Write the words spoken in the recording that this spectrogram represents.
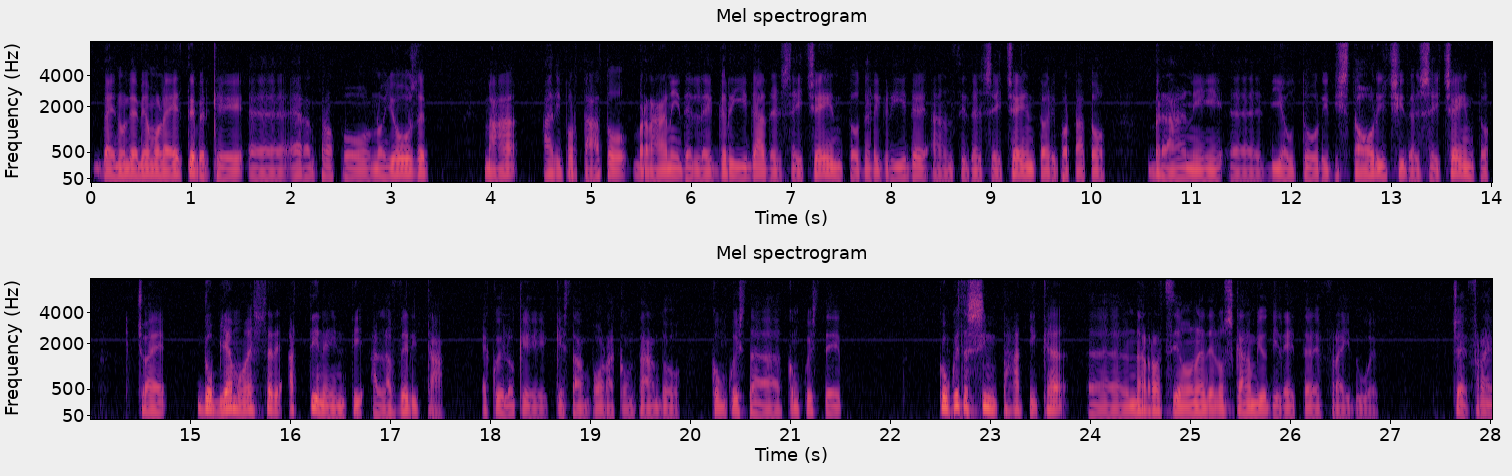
beh, non le abbiamo lette perché eh, erano troppo noiose, ma ha riportato brani delle grida del 600, delle gride anzi del 600, ha riportato brani eh, di autori di storici del 600, cioè dobbiamo essere attinenti alla verità. È quello che, che sta un po' raccontando con questa, con queste, con questa simpatica eh, narrazione dello scambio di lettere fra i due, cioè fra,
